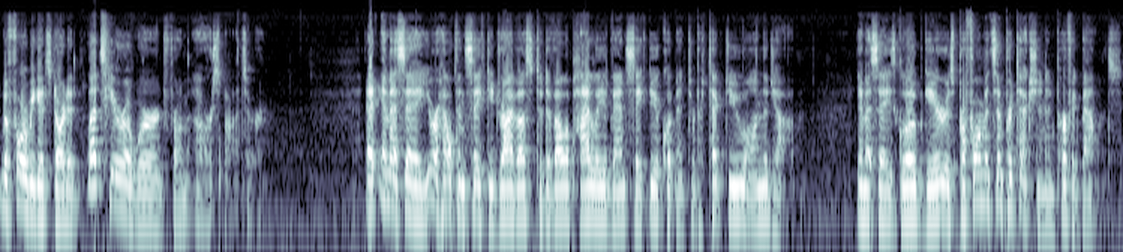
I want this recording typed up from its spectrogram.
Before we get started, let's hear a word from our sponsor. At MSA, your health and safety drive us to develop highly advanced safety equipment to protect you on the job. MSA's Globe gear is performance and protection in perfect balance.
